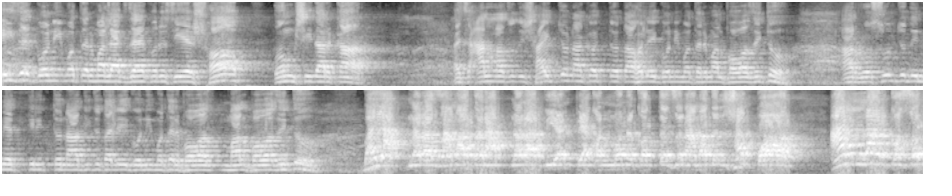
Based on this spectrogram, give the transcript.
এই যে গনিমতের মাল এক জায়গায় করেছি, এ সব অংশীদার কার? আচ্ছা আল্লাহ যদি সাহায্য না করতো, তাহলে এই গনিমতের মাল পাওয়া যেত। আর রসুল যদি নেতৃত্ব না দিত, তাহলে এই গনিমতের পাওয়া মাল পাওয়া যেত। ভাই, আপনারা জামাত আর আপনারা বিএনপি এখন মনে করতেছেন আমাদের সম্পদ। আল্লাহর কসম,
